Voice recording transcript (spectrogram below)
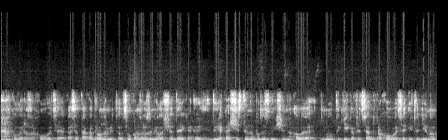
коли розраховується якась атака дронами, то цілком зрозуміло, що деяка е, якась частина буде знищена, але ну такий коефіцієнт враховується, і тоді ну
